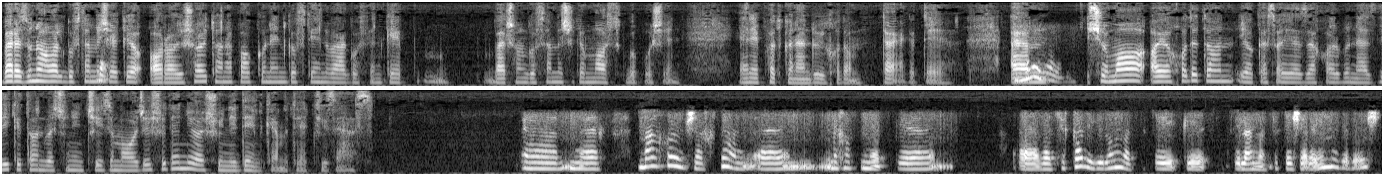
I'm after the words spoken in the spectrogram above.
بر از اون اول گفتم میشه که آرایش هایتان پاک کنین گفتین و گفتین که برشان گفتم میشه که ماسک بپوشین. یعنی پد کنن روی خودم تا شما آیا خودتان یا کسایی از اقارب نزدیکتان به چنین چیز مواجه شدین یا شنیدین که یک چیز هست؟ من خودم شخصا می‌خواستم یک وسیقه بگیرم وسیقه که فعلا وسیقه شرعی نگذاشت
